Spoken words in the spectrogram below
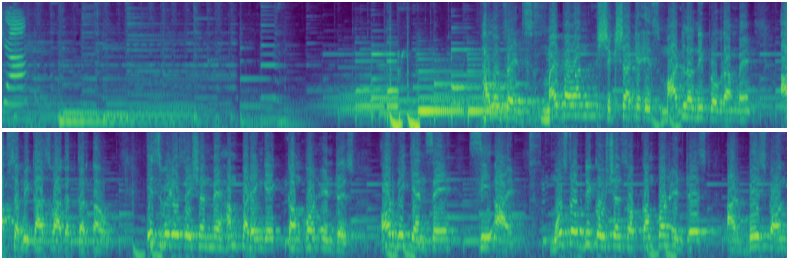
शिक्षा हेलो फ्रेंड्स मैं पवन, शिक्षा के इस स्मार्ट लर्निंग प्रोग्राम में आप सभी का स्वागत करता हूँ। इस वीडियो सेशन में हम पढ़ेंगे कंपाउंड इंटरेस्ट और we can say see I most of the questions of compound interest are based on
